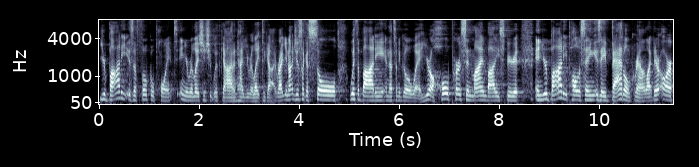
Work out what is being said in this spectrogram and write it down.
your body is a focal point in your relationship with God and how you relate to God, right? You're not just like a soul with a body and that's going to go away. You're a whole person, mind, body, spirit, and your body, Paul is saying, is a battleground. Like there are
